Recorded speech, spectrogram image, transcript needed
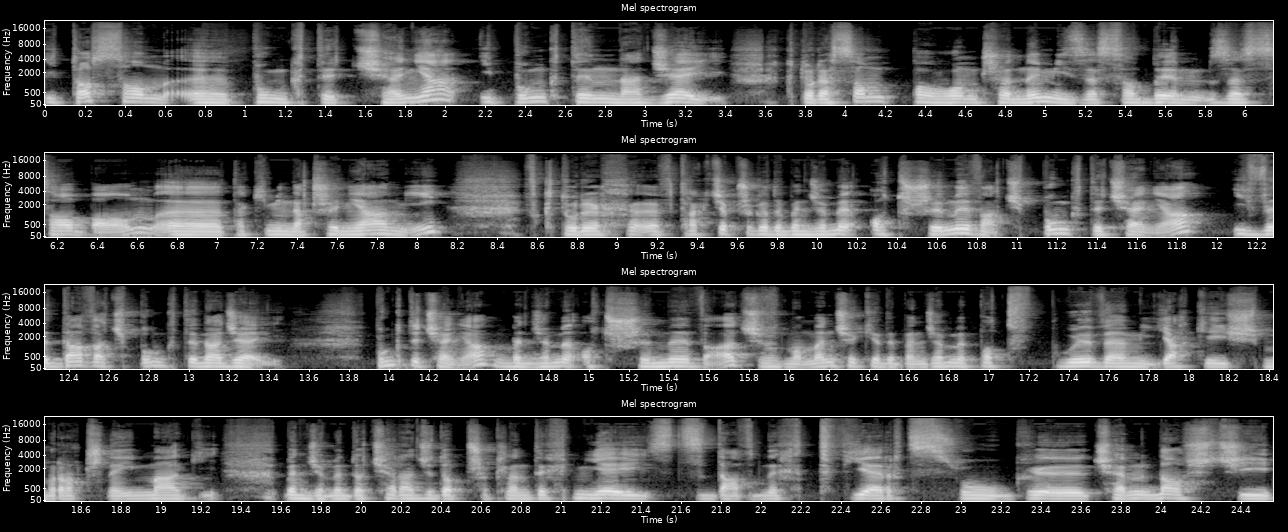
I to są punkty cienia i punkty nadziei, które są połączonymi ze, sobym, ze sobą takimi naczyniami, w których w trakcie przygody będziemy otrzymywać punkty cienia i wydawać punkty nadziei. Punkty cienia będziemy otrzymywać w momencie, kiedy będziemy pod wpływem jakiejś mrocznej magii. Będziemy docierać do przeklętych miejsc, dawnych twierdz, sług y, ciemności,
